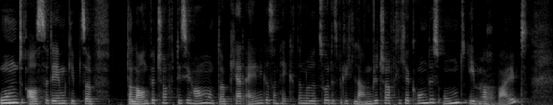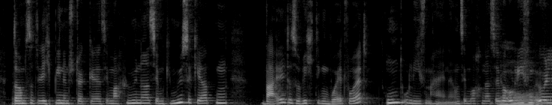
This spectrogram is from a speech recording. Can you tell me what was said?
Und außerdem gibt es auf der Landwirtschaft, die sie haben, und da gehört einiges an Hektar nur dazu, das wirklich landwirtschaftlicher Grund ist und eben auch Wald. Da haben sie natürlich Bienenstöcke, sie haben auch Hühner, sie haben Gemüsegärten, Wald, also richtigen Waldwald und Olivenhaine. Und sie machen auch selber Ja. Olivenöl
